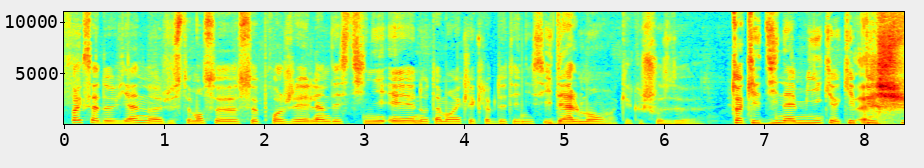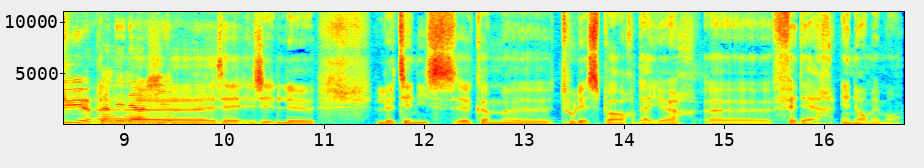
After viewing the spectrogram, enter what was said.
Je crois que ça devienne euh, justement ce, ce projet, l'Indestini, et notamment avec les clubs de tennis. Idéalement, quelque chose de. Toi qui es dynamique, qui est péchu, euh, plein d'énergie. Euh, j'ai- le, le tennis, comme euh, tous les sports d'ailleurs, euh, fédère énormément.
